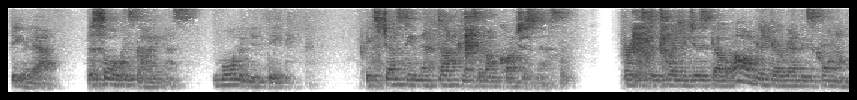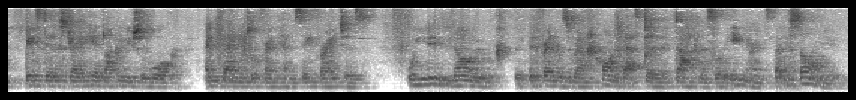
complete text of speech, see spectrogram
figure it out, the soul is guiding us more than you'd think. It's just in that darkness of unconsciousness. For instance, when you just go, oh, I'm going to go around this corner instead of straight ahead like I usually walk, and you bang into a friend you haven't seen for ages. Well, you didn't know that the friend was around the corner. That's the darkness or the ignorance, but your soul knew.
